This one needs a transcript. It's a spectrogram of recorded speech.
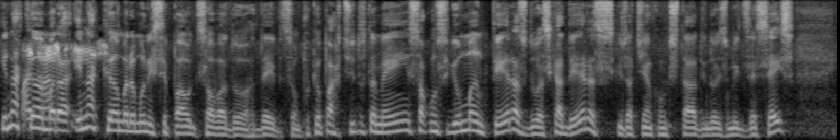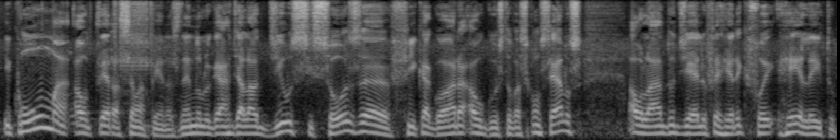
E na, Câmara, e na Câmara Municipal de Salvador, Davidson, porque o partido também só conseguiu manter as duas cadeiras que já tinha conquistado em 2016 e com uma alteração apenas, né? No lugar de Aladilce Souza fica agora Augusto Vasconcelos, ao lado de Hélio Ferreira, que foi reeleito.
